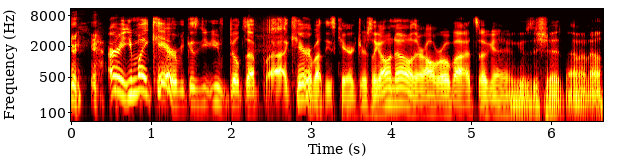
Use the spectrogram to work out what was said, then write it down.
all right, you might care because you, you've built up uh, care about these characters. Like, oh no, they're all robots. Okay, who gives a shit? I don't know.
